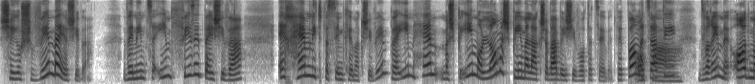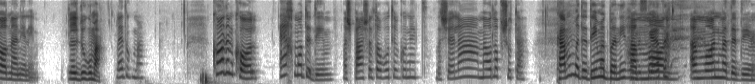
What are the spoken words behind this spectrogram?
שיושבים בישיבה ונמצאים פיזית בישיבה, איך הם נתפסים כמקשיבים, והאם הם משפיעים או לא משפיעים על ההקשבה בישיבות הצוות. ופה אופה. מצאתי דברים מאוד מאוד מעניינים. לדוגמה. לדוגמה. קודם כל, איך מודדים השפעה של תרבות ארגונית? זו שאלה מאוד לא פשוטה. כמה מדדים את בנית במסגרת? המון, המון מדדים,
